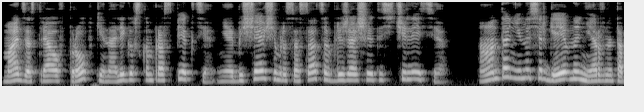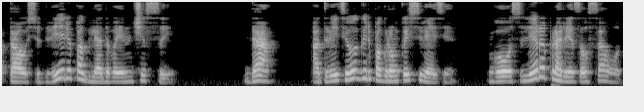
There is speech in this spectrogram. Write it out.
Мать застряла в пробке на Лиговском проспекте, не обещающем рассосаться в ближайшие тысячелетия, а Антонина Сергеевна нервно топталась у двери, поглядывая на часы. «Да», — ответил Игорь по громкой связи. Голос Леры прорезал салон.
